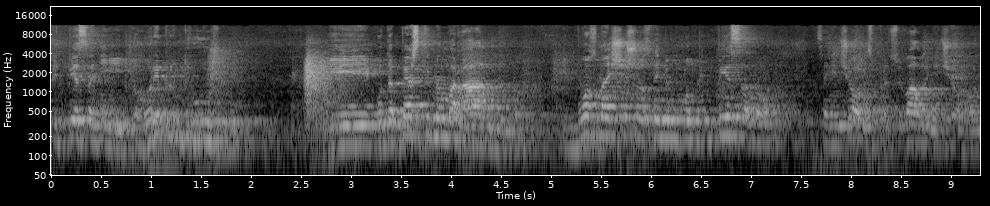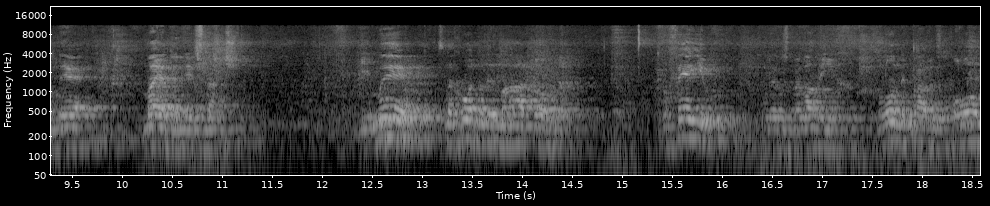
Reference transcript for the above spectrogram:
підписані договори про дружбу, і Будапештський меморандум, і Бог знає що з ними було підписано. Це нічого не спрацювало, нічого не має для них значення. І ми знаходили багато трофеїв, коли розбивали їх в полон, не брали в полон.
